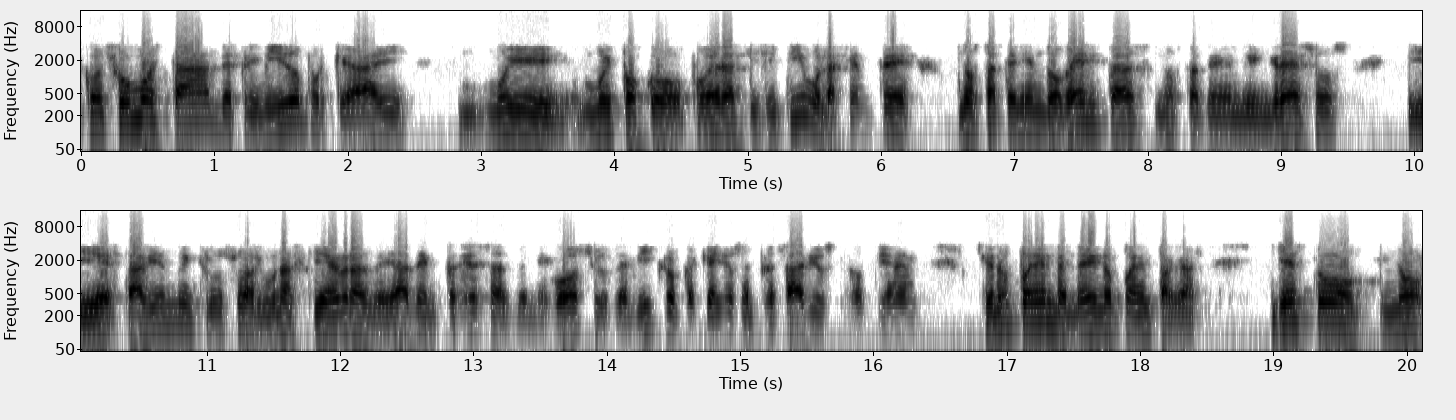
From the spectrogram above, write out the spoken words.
consumo está deprimido porque hay muy, muy poco poder adquisitivo, la gente no está teniendo ventas, no está teniendo ingresos y está habiendo incluso algunas quiebras de ya de empresas, de negocios, de micro, pequeños empresarios que no tienen, que no pueden vender y no pueden pagar. Y esto no,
